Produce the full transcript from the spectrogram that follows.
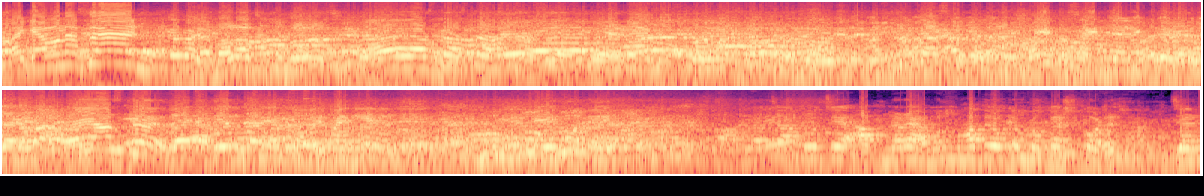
ভাই কেমন আছেন? ভালো আছি খুব ভালো আছি আস্তে। আস্তে আপনারা এমন ভাবে ওকে প্রকাশ করেন যেন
